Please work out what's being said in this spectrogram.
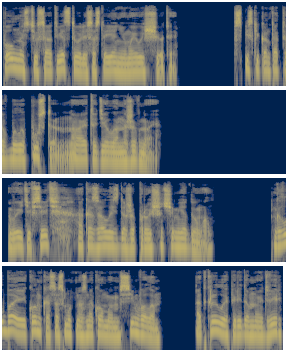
полностью соответствовали состоянию моего счета. В списке контактов было пусто, но это дело наживное. Выйти в сеть оказалось даже проще, чем я думал. Голубая иконка со смутно знакомым символом открыла передо мной дверь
